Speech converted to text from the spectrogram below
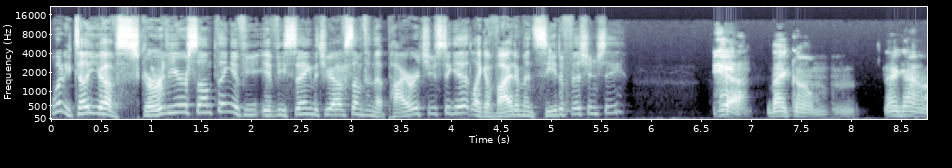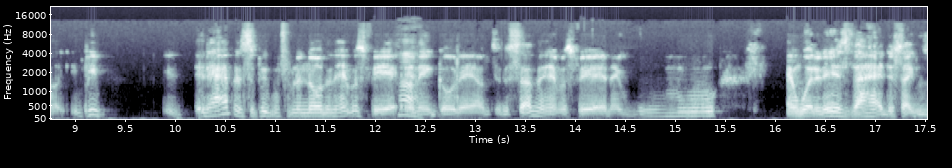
What he tell you you have scurvy or something? If you if he's saying that you have something that pirates used to get, like a vitamin C deficiency? Yeah, like um, like how people it, it happens to people from the northern hemisphere, huh. and they go down to the southern hemisphere, and they and what it is, I had just like with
